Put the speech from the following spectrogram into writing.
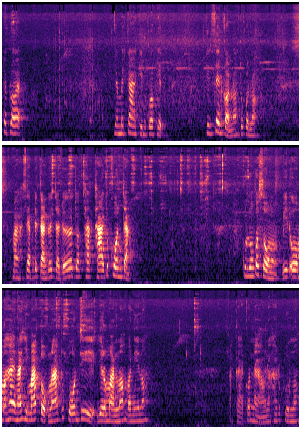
เรียบร้อย ยังไม่กล้ากินกลัวเผ็ด กินเส้นก่อนเนาะทุกคนเนาะมาแซบด้วยกันเด้อจ้ะเด้อจะทักทายทุกคนจ้ะคุณลุงก็ส่งวิดีโอมาให้นะหิมะตกนะ ทุกคนที่เยอรมันเนาะวันนี้เนาะอากาศก็หนาวนะคะ ทุกคนเนาะ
